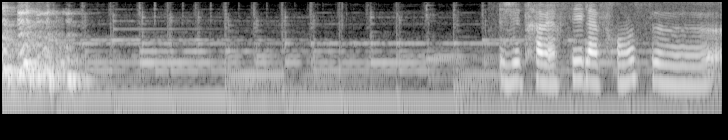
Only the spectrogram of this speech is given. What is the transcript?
J'ai traversé la France euh,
